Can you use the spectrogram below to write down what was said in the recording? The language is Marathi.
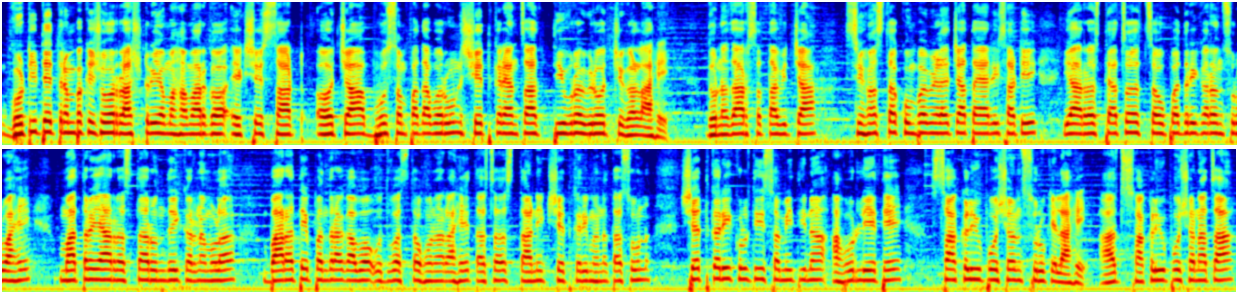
घोटी ते त्र्यंबकेश्वर राष्ट्रीय महामार्ग एकशे साठ अ च्या शेतकऱ्यांचा तीव्र विरोध चिघळला आहे. दोन हजार सत्तावीसच्या सिंहस्थ कुंभमेळ्याच्या तयारीसाठी या रस्त्याचं चौपदरीकरण सुरू आहे. मात्र या रस्ता रुंदीकरणामुळं बारा ते पंधरा गावं उद्ध्वस्त होणार आहेत असं स्थानिक शेतकरी म्हणत असून शेतकरी कृती समितीनं आहुर्ली येथे साखळी उपोषण सुरू केलं आहे. आज साखळी उपोषणाचा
